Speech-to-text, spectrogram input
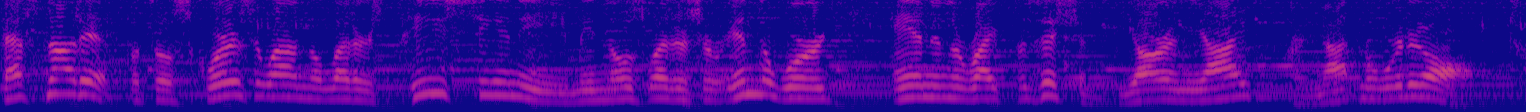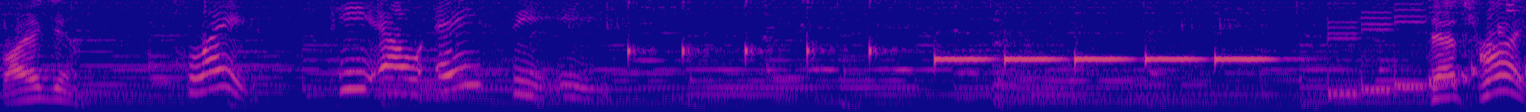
That's not it, but those squares around the letters P, C, and E mean those letters are in the word and in the right position. The R and the I are not in the word at all. Try again. Place. P L A C E. That's right.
